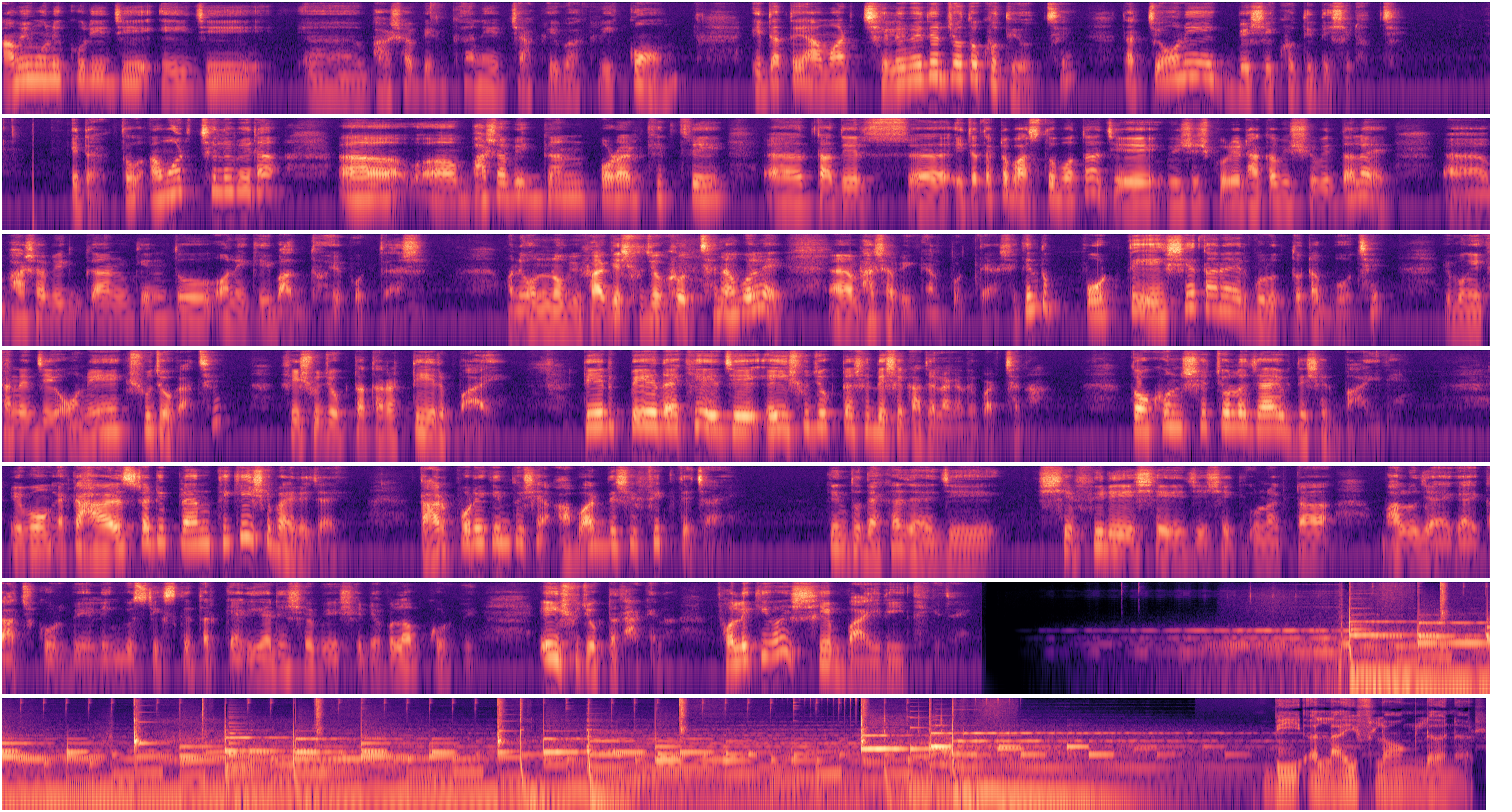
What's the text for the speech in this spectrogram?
আমি মনে করি যে এই যে ভাষাবিজ্ঞানের চাকরি বাকরি কম, এটাতে আমার ছেলেমেয়েদের যত ক্ষতি হচ্ছে, তার চেয়ে অনেক বেশি ক্ষতি দেশের হচ্ছে। এটা তো আমার ছেলেমেয়েরা ভাষাবিজ্ঞান পড়ার ক্ষেত্রে তাদের এটা তো একটা বাস্তবতা যে বিশেষ করে ঢাকা বিশ্ববিদ্যালয়ে ভাষাবিজ্ঞান কিন্তু অনেকেই বাধ্য হয়ে পড়তে আসে। মানে অন্য বিভাগে সুযোগ হচ্ছে না বলে ভাষাবিজ্ঞান পড়তে আসে। কিন্তু পড়তে এসে তারা এর গুরুত্বটা বোঝে এবং এখানে যে অনেক সুযোগ আছে, সেই সুযোগটা তারা টের পায়। টের পেয়ে দেখে যে এই সুযোগটা সে দেশে কাজে লাগাতে পারছে না। তখন সে চলে যায় দেশের বাইরে এবং একটা হায়ার স্টাডি প্ল্যান থেকেই সে বাইরে যায়। তারপরে কিন্তু সে আবার দেশে ফিরতে চায়। কিন্তু দেখা যায় যে সে ফিরে এসে যে সে কোনো একটা ভালো জায়গায় কাজ করবে লিঙ্গুইস্টিক্সকে তার ক্যারিয়ার হিসেবে সে ডেভেলপ করবে, এই সুযোগটা থাকে না। ফলে কি হয়? সে বাইরেই থেকে যায়। Be a lifelong learner.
